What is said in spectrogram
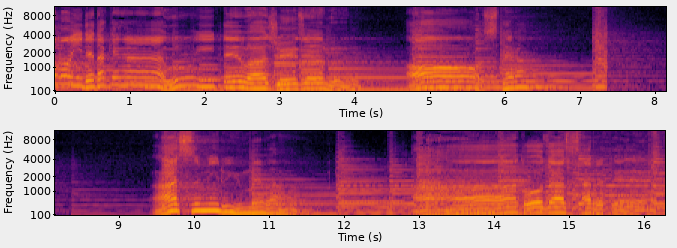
思い出だけが浮いては沈む。オーステラ明日見る夢はああ閉ざされて。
